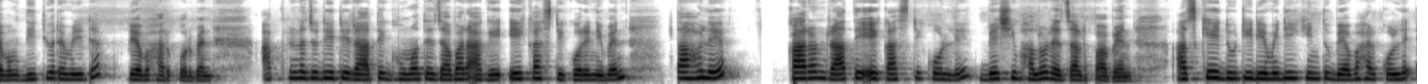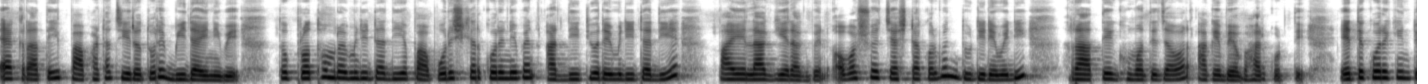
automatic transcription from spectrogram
এবং দ্বিতীয় রেমেডিটা ব্যবহার করবেন। আপনারা যদি এটি রাতে ঘুমাতে যাবার আগে এই কাজটি করে নেবেন, তাহলে কারণ রাতে এই কাজটি করলে বেশি ভালো রেজাল্ট পাবেন। আজকে এই দুটি রেমেডি কিন্তু ব্যবহার করলে এক রাতেই পা ফাটা চিরতরে বিদায় নিবে। তো প্রথম রেমেডিটা দিয়ে পা পরিষ্কার করে নেবেন আর দ্বিতীয় রেমেডিটা দিয়ে পায়ে লাগিয়ে রাখবেন। অবশ্যই চেষ্টা করবেন দুটি রেমেডি রাতে ঘুমাতে যাওয়ার আগে ব্যবহার করতে। এতে করে কিন্তু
